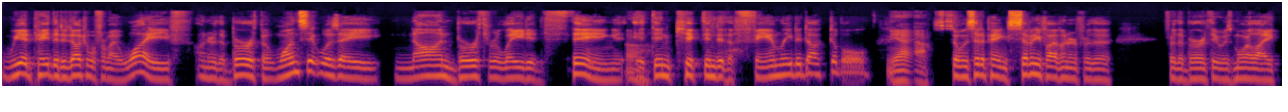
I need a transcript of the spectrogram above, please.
we had paid the deductible for my wife under the birth, but once it was a non-birth related thing, oh. it then kicked into the family deductible. Yeah. So instead of paying 7,500 for the for the birth. It was more like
